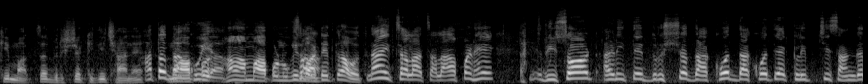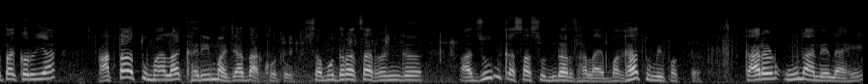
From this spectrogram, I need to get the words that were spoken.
की मागचं दृश्य किती छान आहे. आता मग आपण- दाखवूया. हा मग आपण उगीच चला. वाटेत का आहोत? नाही चला चला. आपण हे रिसॉर्ट आणि ते दृश्य दाखवत दाखवत या क्लिपची सांगता करूया. आता तुम्हाला खरी मजा दाखवतो. समुद्राचा रंग अजून कसा सुंदर झाला आहे बघा तुम्ही फक्त. कारण ऊन आलेलं आहे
